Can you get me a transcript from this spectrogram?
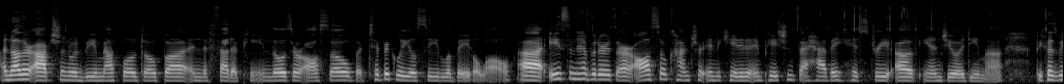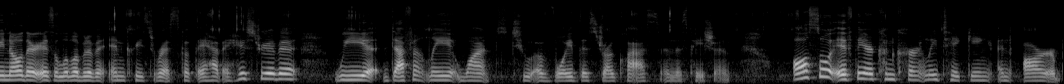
Another option would be methyl-dopa and nifedipine. Those are also, but typically you'll see labetalol. Uh, ACE inhibitors are also contraindicated in patients that have a history of angioedema because we know there is a little bit of an increased risk. If they have a history of it, we definitely want to avoid this drug class in this patient. Also, if they are concurrently taking an ARB.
